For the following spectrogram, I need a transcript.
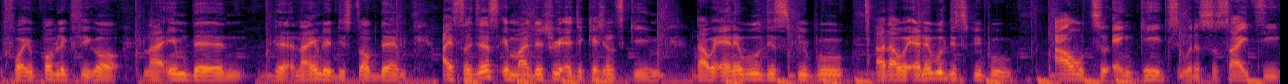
for a public figure na him na they disturb them. I suggest a mandatory education scheme that will enable these people uh, that will enable these people how to engage with the society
